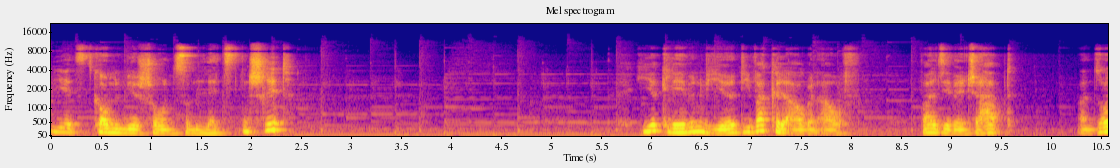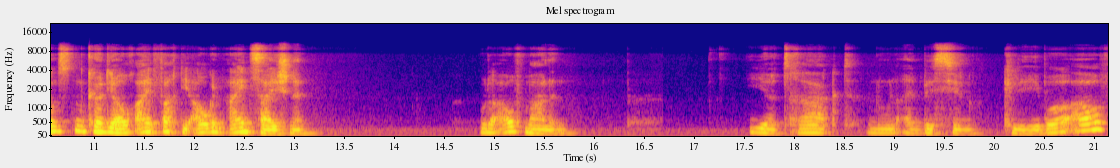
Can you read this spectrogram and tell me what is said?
Jetzt kommen wir schon zum letzten Schritt. Hier kleben wir die Wackelaugen auf, falls ihr welche habt. Ansonsten könnt ihr auch einfach die Augen einzeichnen oder aufmalen. Ihr tragt nun ein bisschen Kleber auf,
